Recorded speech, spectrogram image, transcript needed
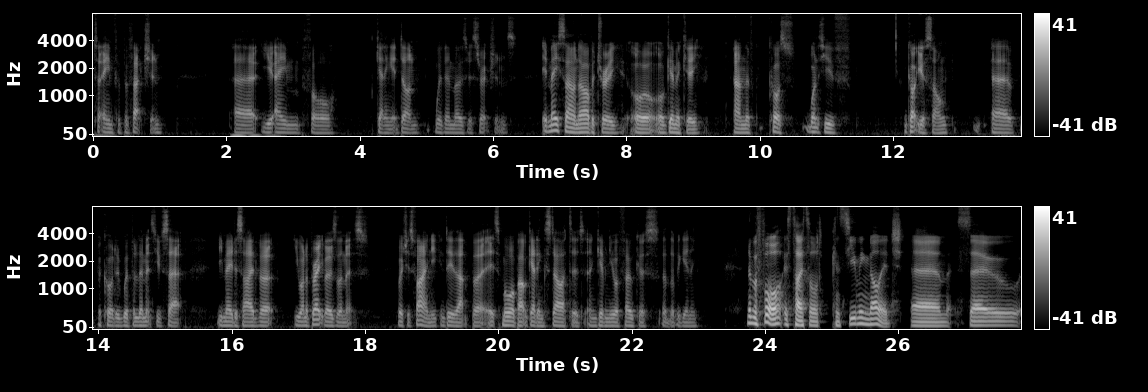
to aim for perfection. Uh, you aim for getting it done within those restrictions. It may sound arbitrary or, or gimmicky, and of course, once you've got your song uh, recorded with the limits you've set, you may decide that you want to break those limits, which is fine. You can do that, but it's more about getting started and giving you a focus at the beginning. Number four is titled "Consuming Knowledge." Um, so,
